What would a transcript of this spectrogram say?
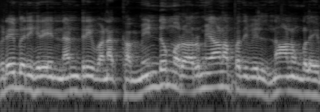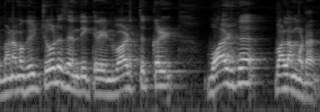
விடைபெறுகிறேன். நன்றி வணக்கம். மீண்டும் ஒரு அருமையான பதிவில் நான் உங்களை மனமகிழ்ச்சியோடு சந்திக்கிறேன். வாழ்த்துக்கள். வாழ்க வளமுடன்.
